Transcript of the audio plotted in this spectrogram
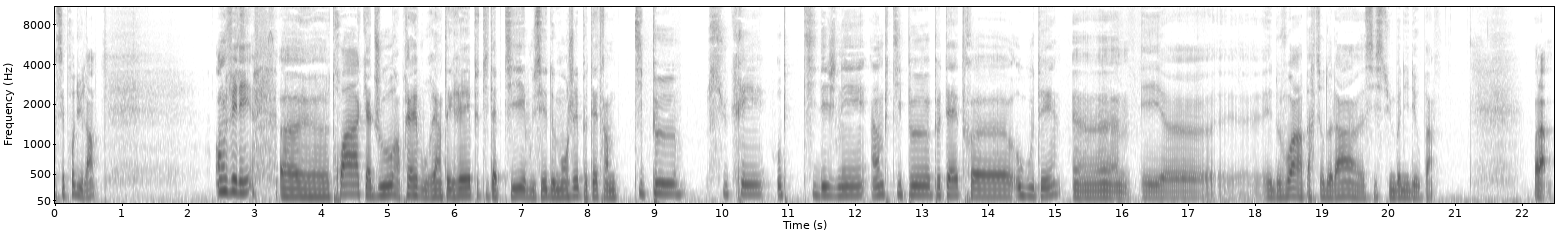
ces produits-là. Enlevez-les euh, 3-4 jours, après vous réintégrez petit à petit et vous essayez de manger peut-être un petit peu sucré au petit déjeuner, un petit peu peut-être euh, au goûter euh, et, euh, et, de voir à partir de là si c'est une bonne idée ou pas. Voilà.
